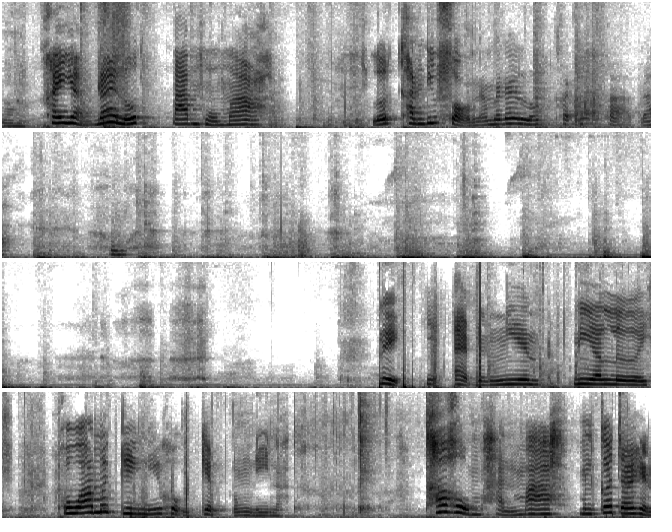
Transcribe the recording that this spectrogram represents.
ก่อน ใครอยากได้รถตามผมมา รถคันที่สองนะไม่ได้รถคันที่สามนะนี่แอบอย่างเนียนเนียนเลย เพราะว่าเมื่อกี้นี้ผมเก็บตรงนี้นะ ถ้าผมหันมา มันก็จะเห็น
